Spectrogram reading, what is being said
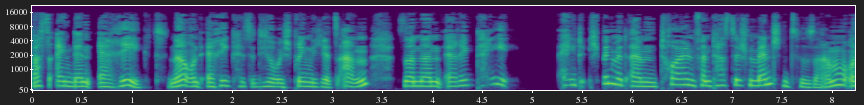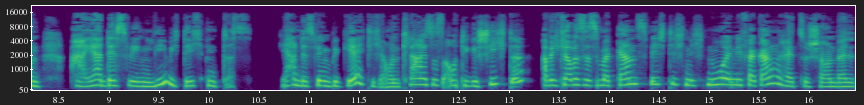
was einen denn erregt. Ne? Und erregt heißt nicht so, ich spring dich jetzt an, sondern erregt, hey, hey, ich bin mit einem tollen, fantastischen Menschen zusammen und ah ja, deswegen liebe ich dich und das ja, und deswegen begehre ich dich auch. Und klar ist es auch die Geschichte, aber ich glaube, es ist immer ganz wichtig, nicht nur in die Vergangenheit zu schauen, weil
